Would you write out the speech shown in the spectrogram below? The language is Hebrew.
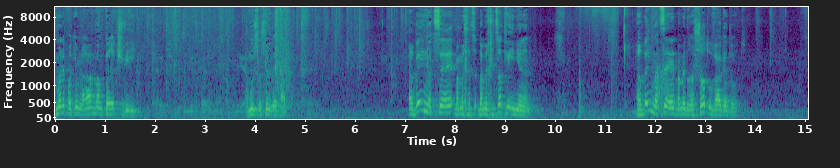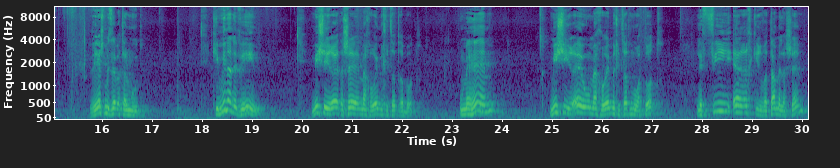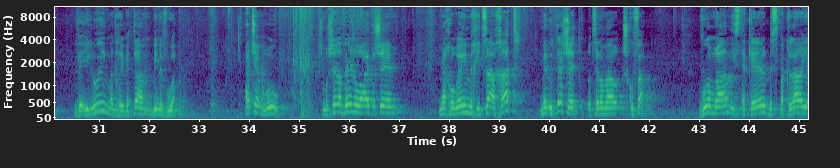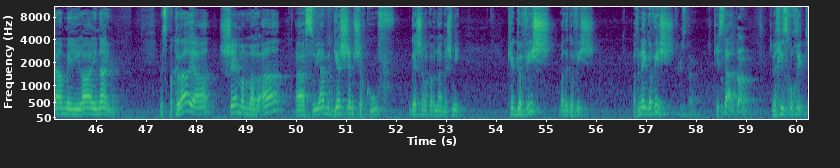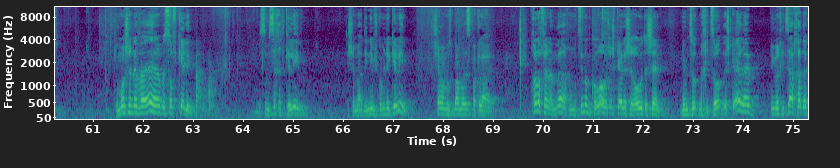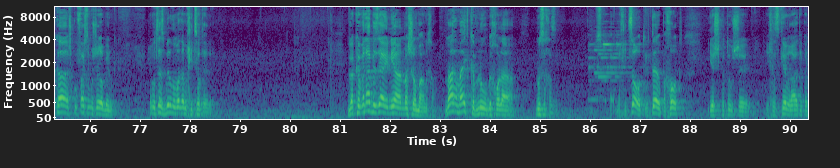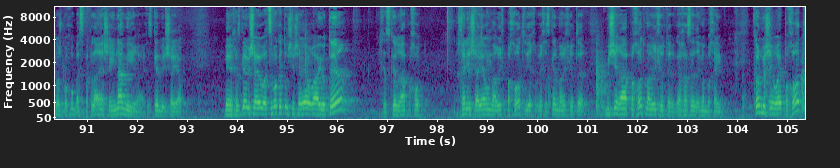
שמונה פרקים לרמב"ם, פרק שביעי. עמוד 31. הרבה יימצא במחיצ... במחיצות ועניינן. הרבה יימצא במדרשות ובאגדות, ויש מזה בתלמוד. כי מן הנביאים, מי שיראה את השם מאחורי מחיצות רבות, ומהם מי שיראהו מאחורי מחיצות מועטות, לפי ערך קרבתם אל השם, ועילוי מדרגתם בנבואה. עד שאמרו שמשה רבנו ראה את השם מאחורי מחיצה אחת מלוטשת, רוצה לומר שקופה. והוא אמרם, הסתכל בספקלריה מאירה עיניים. וספקלריה, שם המראה העשויה מגשם שקוף, גשם הכוונה גשמי, כגביש, מה זה גביש? אבני גביש. קריסטל. קריסטל. וכזכוכית. כמו שנבהר בסוף כלים. במסכת כלים, יש שם דינים של כל מיני כלים, שם מוסבר מה זה ספקלריה. בכל אופן, אנחנו מוצאים במקורות שיש כאלה שראו את השם באמצעות מחיצות, ויש כאלה עם מחיצה אחת דקה שקופה של משה רבנו. אני רוצה להסביר לנו מה זה המחיצות האלה. והכוונה בזה העניין, מה שאומר לך. מה, מה התכוונו בכל הנוסח הזה? מחיצות, יותר, פחות. יש כתוב שיחזקאל ראה את הקדוש ברוך הוא באספקלריה שאינה מהירה, יחזקאל וישעיהו. ביחזקאל וישעיהו עצמו כתוב שישעיהו ראה יותר, יחזקאל ראה פחות. לכן ישעיהו מעריך פחות ויחזקאל מעריך יותר. מי שראה פחות מעריך יותר, ככה הסדר גם בחיים. כל מי שרואה פחות,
